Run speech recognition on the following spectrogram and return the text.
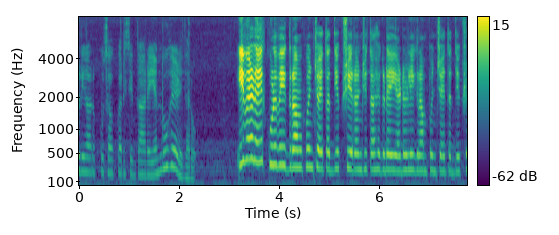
ಪರಿಹಾರಕ್ಕೂ ಸಹಕರಿಸಿದ್ದಾರೆ ಎಂದು ಹೇಳಿದರು. ಈ ವೇಳೆ ಕುಳವೆ ಗ್ರಾಮ ಪಂಚಾಯತ್ ಅಧ್ಯಕ್ಷೆ ರಂಜಿತಾ ಹೆಗಡೆ, ಯಡಳ್ಳಿ ಗ್ರಾಮ ಪಂಚಾಯತ್ ಅಧ್ಯಕ್ಷ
